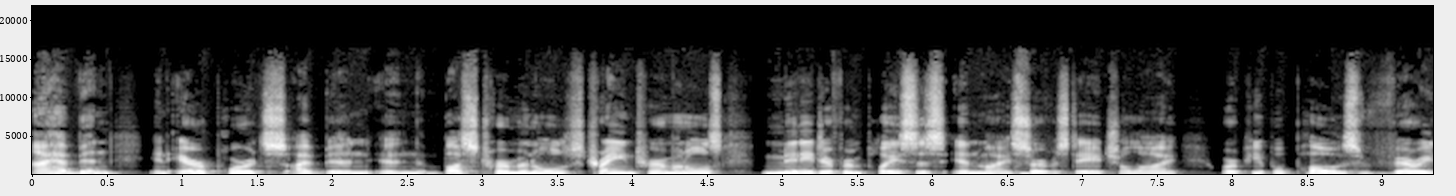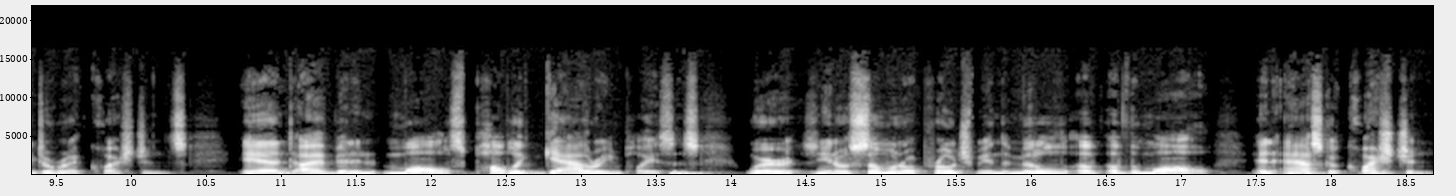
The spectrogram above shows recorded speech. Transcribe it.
I have been in airports, I've been in bus terminals, train terminals, many different places in my service to HLI where people pose very direct questions. And I've been in malls, public gathering places, where you know someone will approach me in the middle of, of the mall and ask a question,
